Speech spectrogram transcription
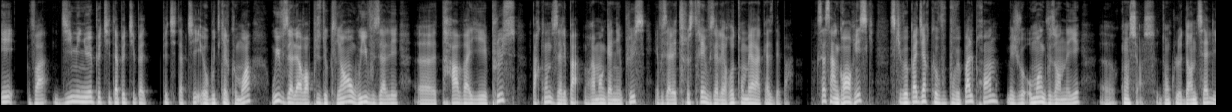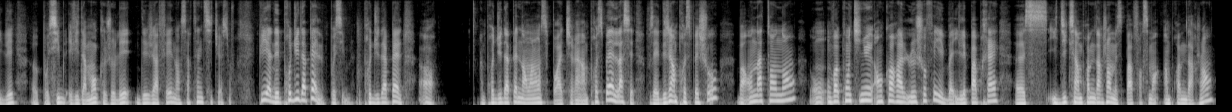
et va diminuer petit à petit, petit à petit. Et au bout de quelques mois, oui, vous allez avoir plus de clients, oui, vous allez euh, travailler plus. Par contre, vous n'allez pas vraiment gagner plus et vous allez être frustré, vous allez retomber à la case départ ça, c'est un grand risque, ce qui ne veut pas dire que vous ne pouvez pas le prendre, mais je veux au moins que vous en ayez conscience. Donc le downsell, il est euh, possible, évidemment que je l'ai déjà fait dans certaines situations. Puis il y a des produits d'appel possibles. Les produits d'appel, alors un produit d'appel, normalement, c'est pour attirer un prospect. Là, vous avez déjà un prospect chaud. Bah, en attendant, on, va continuer encore à le chauffer. Bah, il n'est pas prêt. Euh, il dit que c'est un problème d'argent, mais ce n'est pas forcément un problème d'argent.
